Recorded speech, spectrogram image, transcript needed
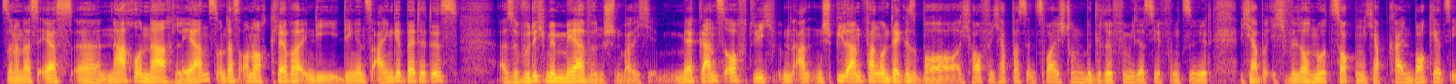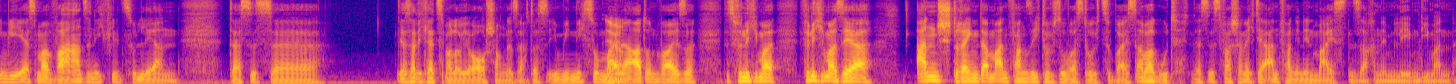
sondern das erst äh, nach und nach lernst und das auch noch clever in die Dingens eingebettet ist. Also würde ich mir mehr wünschen, weil ich merke ganz oft, wie ich ein, ein Spiel anfange und denke so, boah, ich hoffe, ich habe das in zwei Stunden begriffen, wie das hier funktioniert. Ich habe, ich will doch nur zocken. Ich habe keinen Bock jetzt irgendwie erstmal wahnsinnig viel zu lernen. Das ist äh, das hatte ich letztes Mal, glaube ich, auch schon gesagt. Das ist irgendwie nicht so meine ja. Art und Weise. Das finde ich immer, finde ich immer sehr anstrengend am Anfang, sich durch sowas durchzubeißen. Aber gut, das ist wahrscheinlich der Anfang in den meisten Sachen im Leben, die man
